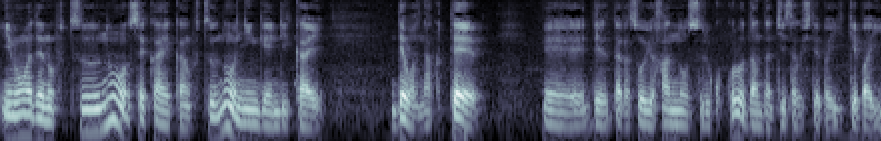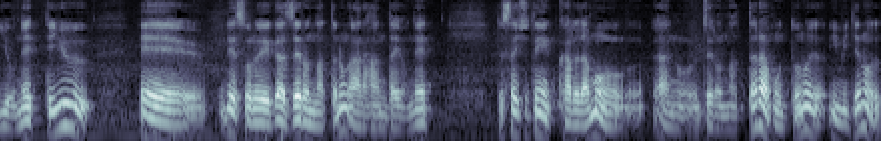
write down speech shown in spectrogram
今までの普通の世界観普通の人間理解ではなくて、えー、でだからそういう反応する心をだんだん小さくしていけばいいよねっていう、えー、でそれがゼロになったのがアラハンだよね。で最終的に体もあのゼロになったら本当の意味での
